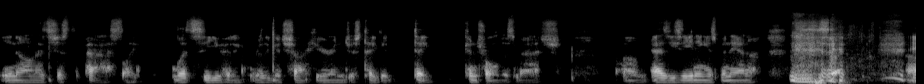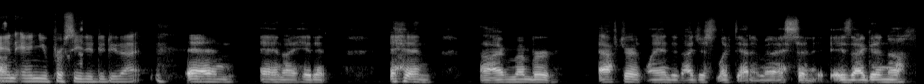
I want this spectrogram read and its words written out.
you know, that's just the past. Like, let's see you hit a really good shot here and just take it, take control of this match um, as he's eating his banana. So, uh, and and you proceeded to do that. And and I hit it, and I remember after it landed, I just looked at him and I said, "Is that good enough?"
